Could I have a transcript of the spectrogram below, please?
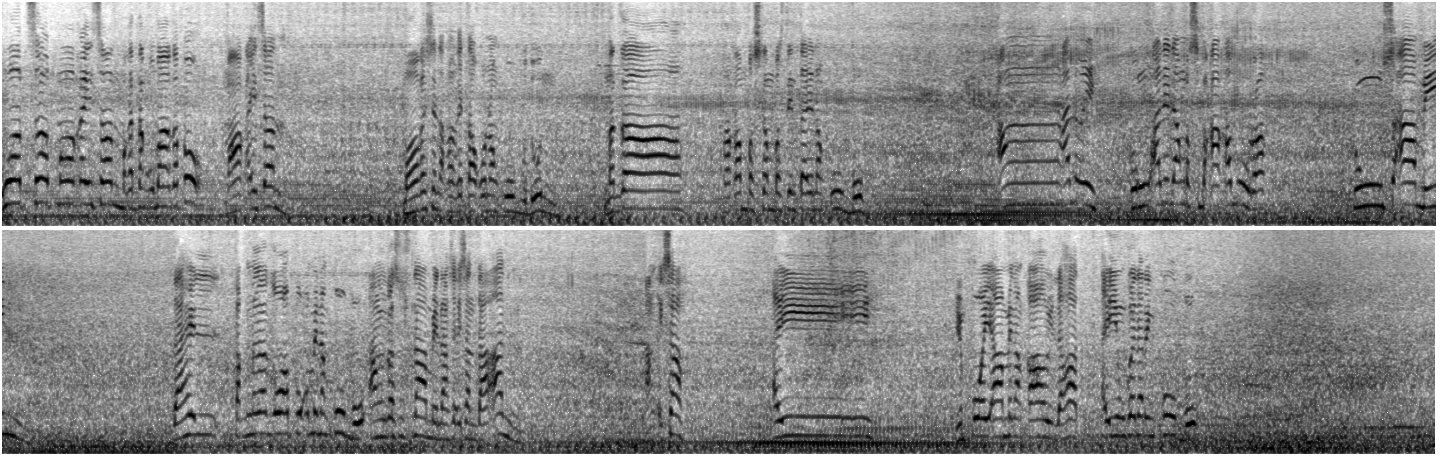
What's up mga kainsan? Magandang umaga po mga kainsan Mga kainsan nakakita ko ng kubo dun. Nagka kakambas-kambas din tayo ng kubo. Ang ano eh Kung alin ang mas makakamura Kung sa amin. Dahil pag nagagawa po kami ng kubo Ang gastos namin nasa isang daan. Ang isa Ay Yun po ay amin ang kahoy lahat. Ay yung gana rin kubo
